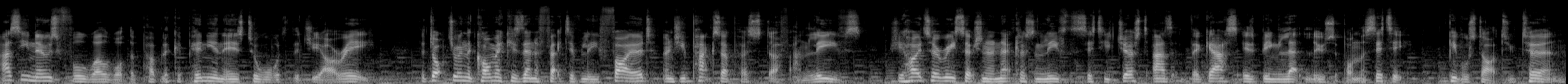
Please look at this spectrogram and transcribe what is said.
as he knows full well what the public opinion is towards the GRE. The doctor in the comic is then effectively fired, and she packs up her stuff and leaves. She hides her research in a necklace and leaves the city just as the gas is being let loose upon the city. People start to turn.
